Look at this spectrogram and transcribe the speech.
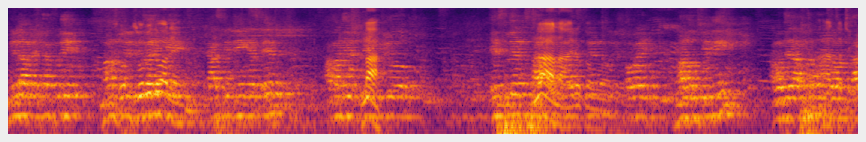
মেলামেশা করে মানুষের ছবি দেওয়া হৃদয়কে নেই। কাছে নিয়ে গেছেন আমাদের না। না, না, এরকম। সবাই ভালো চিনি। আমাদের আশাপুর আচ্ছা,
